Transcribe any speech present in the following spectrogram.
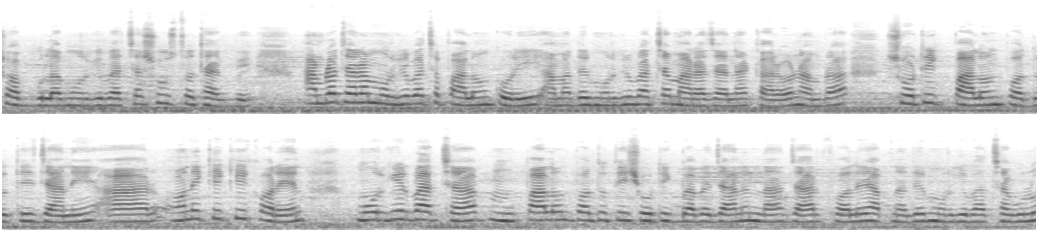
সবগুলা মুরগির বাচ্চা সুস্থ থাকবে। আমরা যারা মুরগির বাচ্চা পালন করি, আমাদের মুরগির বাচ্চা মারা যায় না কারণ আমরা সঠিক পালন পদ্ধতি জানি। আর অনেকে কি করেন, মুরগির বাচ্চা পালন পদ্ধতি সঠিকভাবে জানেন না, যার ফলে আপনাদের মুরগির বাচ্চাগুলো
